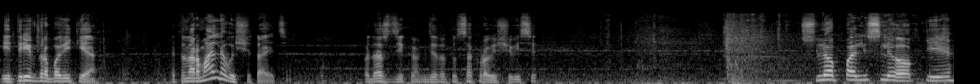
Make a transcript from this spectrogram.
И 3 в дробовике. Это нормально, вы считаете? Подожди-ка, где-то тут сокровище висит. Шлепали шлепки.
